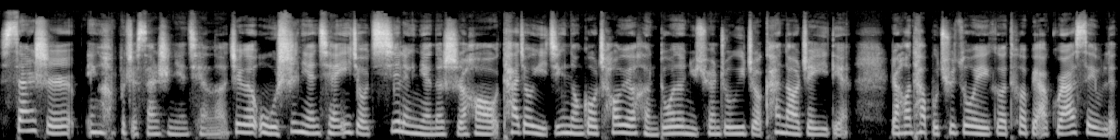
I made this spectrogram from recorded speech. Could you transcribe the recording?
三十，应该不止三十年前了。这个五十年前，一九七零年的时候，他就已经能够超越很多的女权主义者看到这一点，然后他不去做一个特别 aggressive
